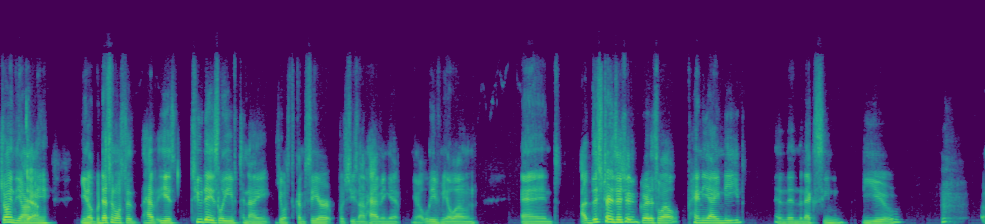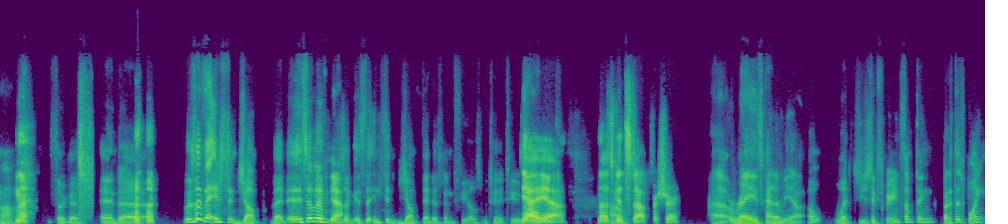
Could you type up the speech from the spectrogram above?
joined the Yeah. army, you know, but Desmond wants to have he has two days leave tonight. He wants to come see her, but she's not having it. You know, leave me alone. And uh, this transition great as well. Penny, I need, and then the next scene, you. Ah, Nah. so good. And uh there's like that instant jump that it's so good. Yeah. it's like it's the instant jump that Desmond feels between the two. Yeah, characters. yeah. No, it's Um, good stuff for sure. Uh Ray's kind of, you know, oh, what you just experienced something? But at this point,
